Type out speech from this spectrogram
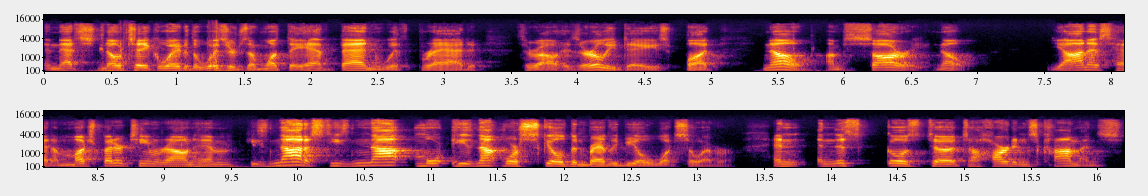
and that's no takeaway to the Wizards on what they have been with Brad throughout his early days, but no, I'm sorry, no. Giannis had a much better team around him. He's not a, he's not more he's not more skilled than Bradley Beal whatsoever. And and this goes to to Harden's comments.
